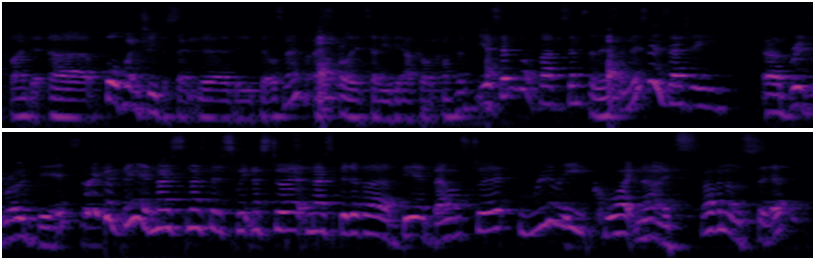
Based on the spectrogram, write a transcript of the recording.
I can't find it. Uh, four point two percent. The the pilsner. I should probably tell you the alcohol contents. Yeah, seven point five percent for this, and this is actually. Uh, Bridge Road beer, so pretty good beer. Nice, nice bit of sweetness to it. Nice bit of a beer balance to it. Really quite nice. Have another sip.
